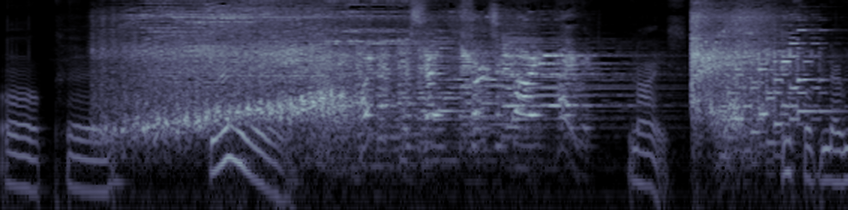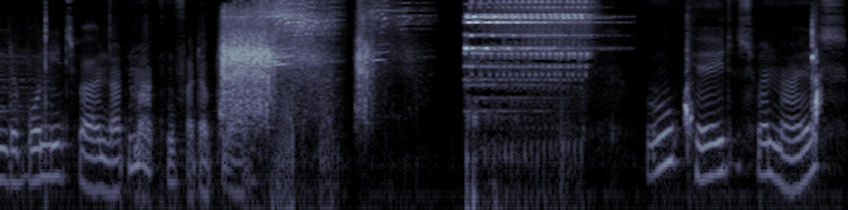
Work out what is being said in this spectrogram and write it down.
Okay. Daryl. 100% certified pirate. Nice. Und verbleibende Boni 200 Marken verdoppeln. Okay, das war nice.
